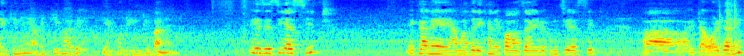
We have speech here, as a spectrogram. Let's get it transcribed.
দেখে নিই আমি কীভাবে এই পুডিংটি বানাই। এই যে চিয়া সিড, এখানে আমাদের এখানে পাওয়া যায় এরকম চিয়া সিড। এটা অর্গানিক।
